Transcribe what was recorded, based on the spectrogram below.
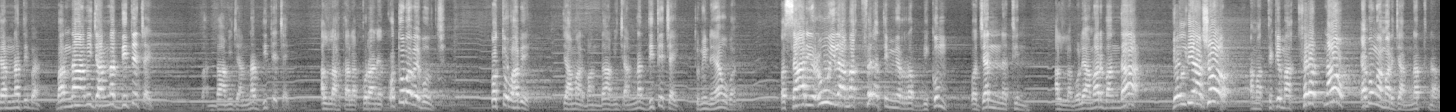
জান্নাতি বান বান্দা আমি জান্নাত দিতে চাই। বান্দা আমি জান্নাত দিতে চাই। আল্লাহ তাআলা কোরআনে কতভাবে বলছে, কতভাবে যে আমার বান্দা আমি জান্নাত দিতে চাই, তুমি নেও জান্নাতিন। আল্লাহ বলে, আমার বান্দা, জলদি আসো, আমার থেকে মাগফিরাত নাও এবং আমার জান্নাত নাও।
